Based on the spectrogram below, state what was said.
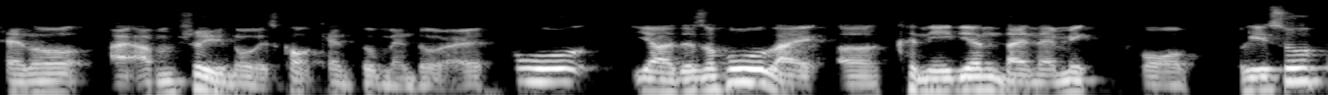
channel I, I'm sure you know it's called CantoMando right? Oh yeah there's a whole like uh Canadian dynamic for okay so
